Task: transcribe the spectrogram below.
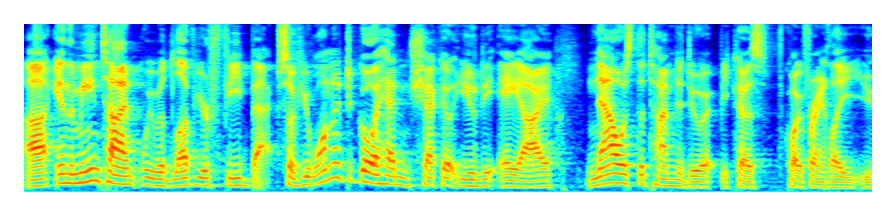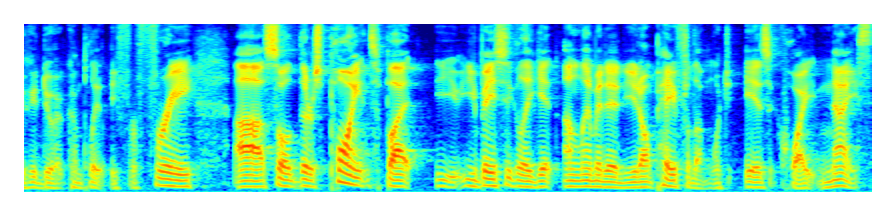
Uh, in the meantime, we would love your feedback. So if you wanted to go ahead and check out Unity AI, now is the time to do it because, quite frankly, you could do it completely for free. Uh, so there's points, but you, you, basically get unlimited. You don't pay for them, which is quite nice.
